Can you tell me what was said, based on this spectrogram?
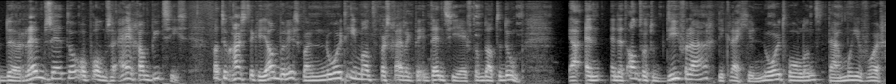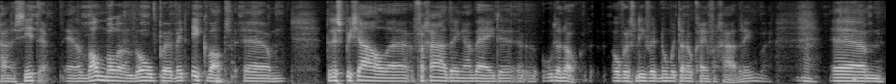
de rem zetten op onze eigen ambities. Wat natuurlijk hartstikke jammer is, waar nooit iemand waarschijnlijk de intentie heeft om dat te doen. Ja, en, en het antwoord op die vraag, die krijg je nooit hollend. Daar moet je voor gaan zitten. En wandelen, lopen, weet ik wat. Um, er is speciaal uh, vergadering aan wijden, uh, hoe dan ook. Overigens liever noem het dan ook geen vergadering. Maar, um, een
